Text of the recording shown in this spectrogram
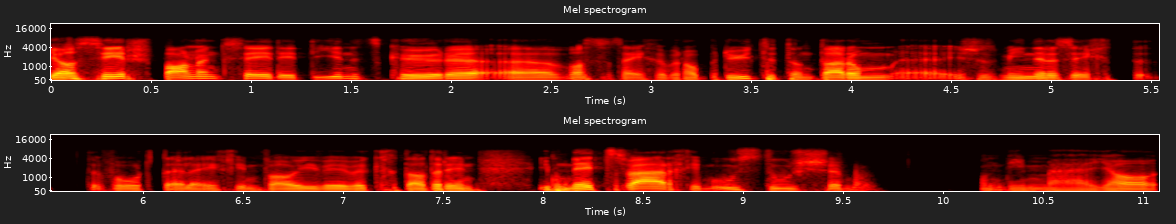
ja, sehr spannend gesehen, dort reinzuhören, äh, was das eigentlich überhaupt bedeutet. Und darum äh, ist aus meiner Sicht der Vorteil eigentlich im VIW wirklich darin, im Netzwerk, im Austauschen und ihm äh, ja,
